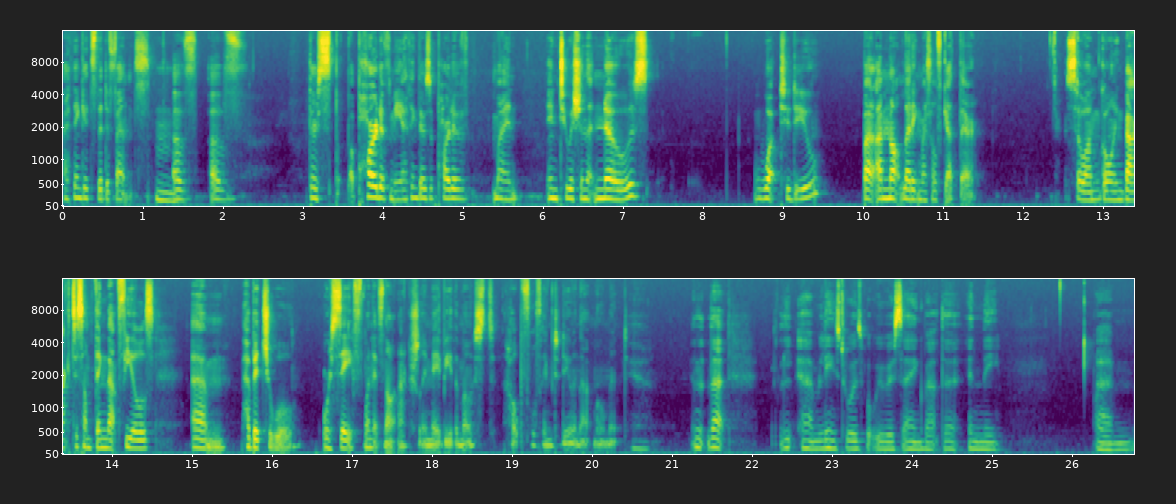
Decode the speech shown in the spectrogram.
I think it's the defense Mm. of of there's a part of me. I think there's a part of my intuition that knows what to do, but I'm not letting myself get there. So I'm going back to something that feels um, habitual or safe when it's not actually maybe the most helpful thing to do in that moment. Yeah, and that um, leans towards what we were saying about the in the um,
